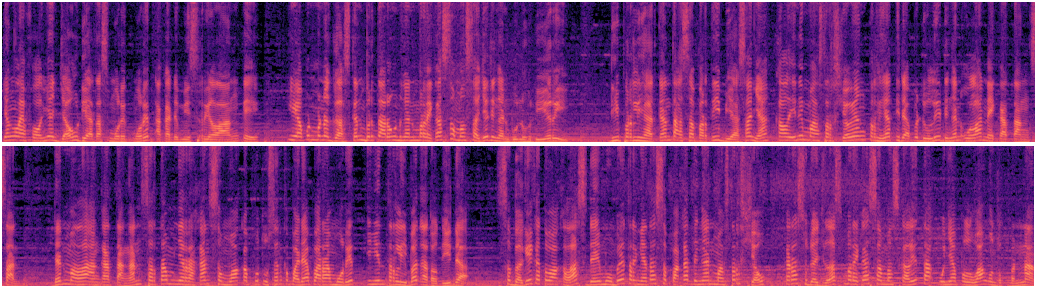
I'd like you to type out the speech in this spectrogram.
yang levelnya jauh di atas murid-murid Akademi Sri Lanka. Ia pun menegaskan bertarung dengan mereka sama saja dengan bunuh diri. Diperlihatkan tak seperti biasanya, kali ini Master Show yang terlihat tidak peduli dengan ulah nekat Tang San dan malah angkat tangan serta menyerahkan semua keputusan kepada para murid ingin terlibat atau tidak. Sebagai ketua kelas, Daimumbe ternyata sepakat dengan Master Show karena sudah jelas mereka sama sekali tak punya peluang untuk menang.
